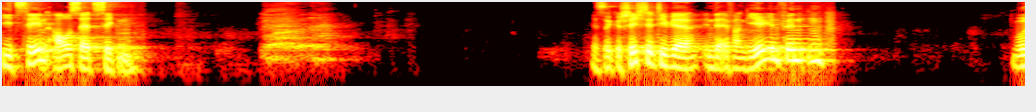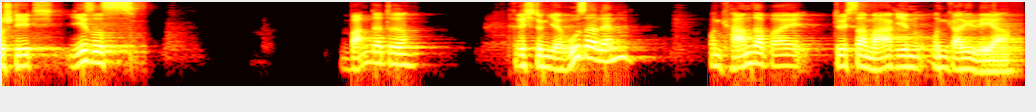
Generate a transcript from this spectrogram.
Die zehn Aussätzigen. Das ist eine Geschichte, die wir in der Evangelien finden, wo steht, Jesus wanderte Richtung Jerusalem und kam dabei durch Samarien und Galiläa.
